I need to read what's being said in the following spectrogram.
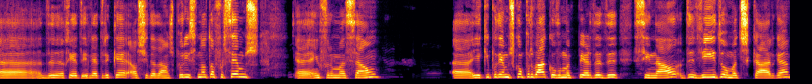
uh, de rede elétrica aos cidadãos. Por isso, nós oferecemos uh, informação uh, e aqui podemos comprovar que houve uma perda de sinal devido a uma descarga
